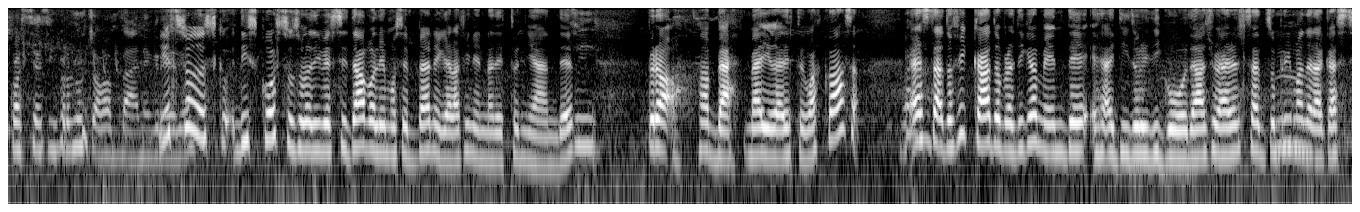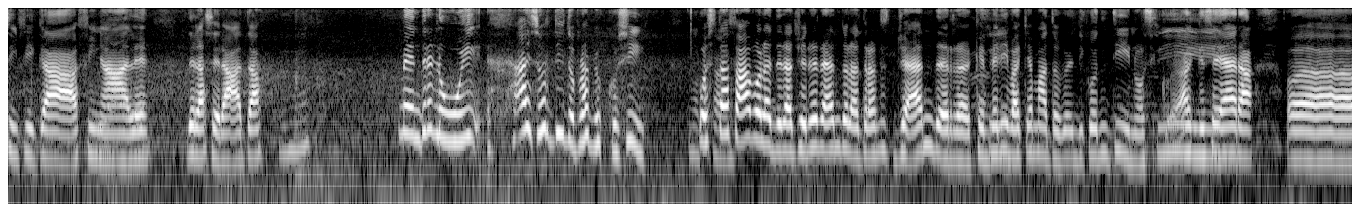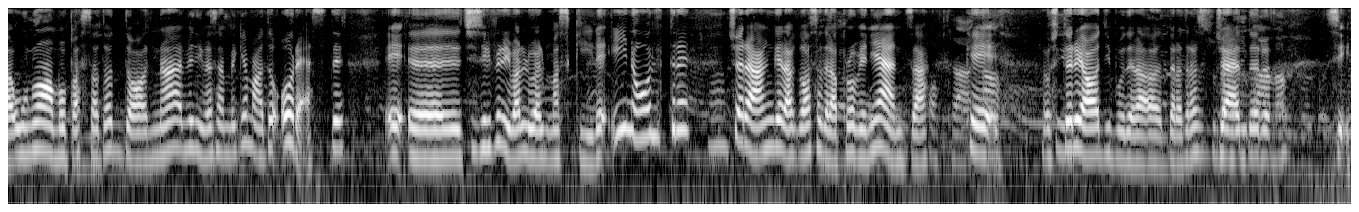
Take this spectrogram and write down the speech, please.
qualsiasi pronuncia va bene, credo. Il suo disc- discorso sulla diversità volemo sebbene che alla fine non ha detto niente, Sì, però vabbè, meglio che ha detto qualcosa. È stato ficcato praticamente eh, ai titoli di coda, cioè nel senso prima Mm. della classifica finale della serata. mhm, Mentre lui ha esordito proprio così. Ok. Questa favola della Cenerentola transgender che Sì. veniva chiamato di continuo, Sì. anche se era eh, un uomo passato a donna, veniva sempre chiamato Oreste e eh, ci si riferiva a lui al maschile. Inoltre Ah. c'era anche la cosa della provenienza, Ok, che ah, lo sì. stereotipo della, della transgender, sì,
